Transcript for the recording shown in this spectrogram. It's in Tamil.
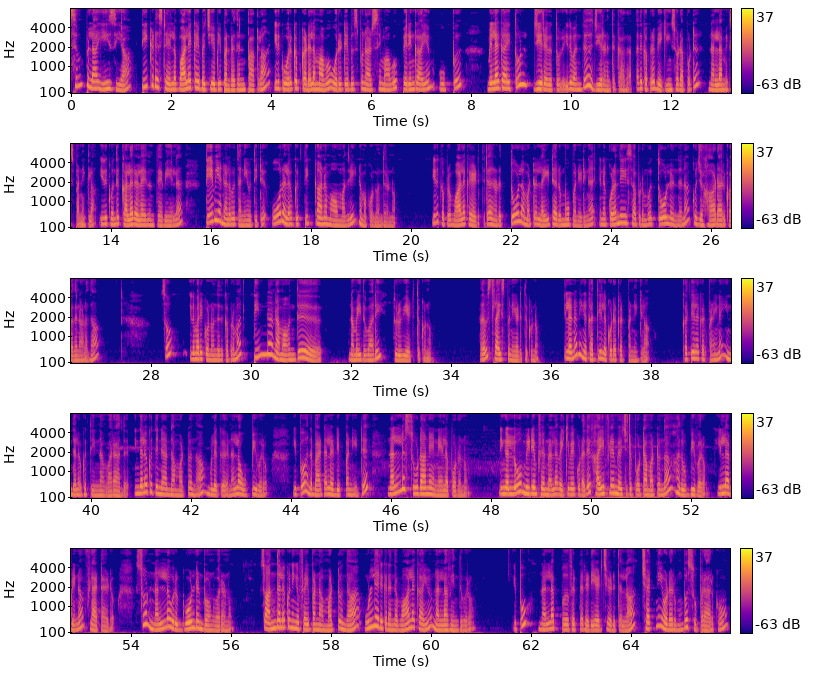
சிம்பிளாக ஈஸியாக டீ கடை ஸ்டைலில் வாழைக்காய் பஜ்ஜி எப்படி பண்ணுறதுன்னு பார்க்கலாம். இதுக்கு ஒரு கப் கடலை மாவு ஒரு டேபிள் ஸ்பூன் அரிசி மாவு பெருங்காயம் உப்பு மிளகாய்த்தூள் ஜீரகத்தூள் இது வந்து ஜீரணத்துக்காக. அதுக்கப்புறம் பேக்கிங் சோடா போட்டு நல்லா மிக்ஸ் பண்ணிக்கலாம். இதுக்கு வந்து கலர் எல்லாம் எதுவும் தேவையில்லை. தேவையான அளவு தண்ணி ஊற்றிட்டு ஓரளவுக்கு திக்கான மாவு மாதிரி நம்ம கொண்டு வந்துடணும். இதுக்கப்புறம் வாழைக்காய் எடுத்துகிட்டு அதனோட தோலை மட்டும் லைட்டாக ரிமூவ் பண்ணிவிடுங்க ஏன்னா குழந்தைய சாப்பிடும்போது தோல் இருந்ததுன்னா கொஞ்சம் ஹார்டாக இருக்கும். அதனால தான் ஸோ இது மாதிரி கொண்டு வந்ததுக்கப்புறமா தின்ன நம்ம வந்து நம்ம இது மாதிரி துருவி எடுத்துக்கணும். அதாவது ஸ்லைஸ் பண்ணி எடுத்துக்கணும். இல்லைன்னா நீங்கள் கத்தியில் கூட கட் பண்ணிக்கலாம். கத்தியில் கட் பண்ணிங்கன்னா இந்தளவுக்கு தின்னாக வராது. இந்தளவுக்கு தின்னாக இருந்தால் மட்டும்தான் உங்களுக்கு நல்லா உப்பி வரும். இப்போது அந்த பேட்டரில் டிப் பண்ணிவிட்டு நல்ல சூடான எண்ணெயில் போடணும். நீங்கள் லோ மீடியம் ஃப்ளேம்லலாம் வைக்கவே கூடாது. ஹை ஃப்ளேமில் வச்சுட்டு போட்டால் மட்டும்தான் அது உப்பி வரும். இல்லை அப்படின்னா ஃப்ளாட் ஆகிடும் ஸோ நல்ல ஒரு கோல்டன் ப்ரௌன் வரணும். ஸோ அந்தளவுக்கு நீங்கள் ஃப்ரை பண்ணால் மட்டும்தான் உள்ளே இருக்கிற அந்த வாழைக்காயும் நல்லா வெந்து வரும். இப்போது நல்லா பர்ஃபெக்டாக ரெடி ஆகிடுச்சு எடுத்துடலாம். சட்னியோட ரொம்ப சூப்பராக இருக்கும்.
